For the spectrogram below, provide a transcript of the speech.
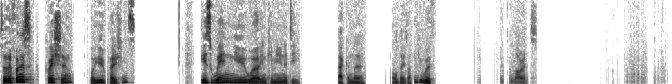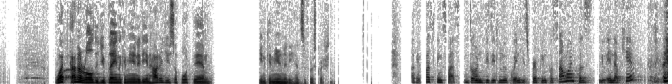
so the first question for you, patience, is when you were in community back in the old days. I think you were with Lawrence. What kind of role did you play in the community, and how did you support them in community? That's the first question. Okay, first things first. Don't visit Luke when he's prepping for someone because you end up here.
